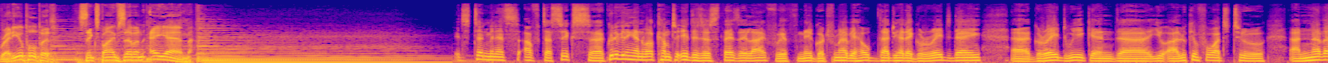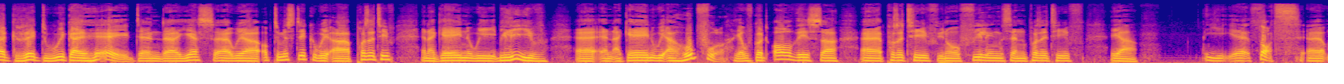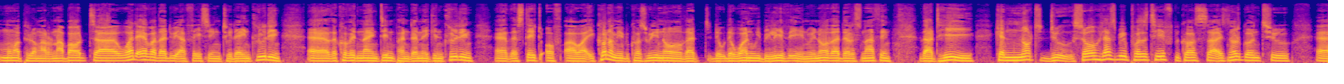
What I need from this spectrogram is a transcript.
Radio Pulpit, 657 AM. It's 10 minutes after 6. Uh, good evening and welcome to It Is Thursday Live with me, Godfrey I hope that you had a great day, a great week, and uh, you are looking forward to another great week ahead. And uh, yes, uh, we are optimistic, we are positive, and again, we believe. Uh, and again, we are hopeful. Yeah, we've got all these uh, positive, you know, feelings and positive, yeah, uh, thoughts uh, about uh, whatever that we are facing today, including uh, the COVID 19 pandemic, including uh, the state of our economy, because we know that the, the, one we believe in, we know that there is nothing that He cannot do. So let's be positive because uh, it's not going to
